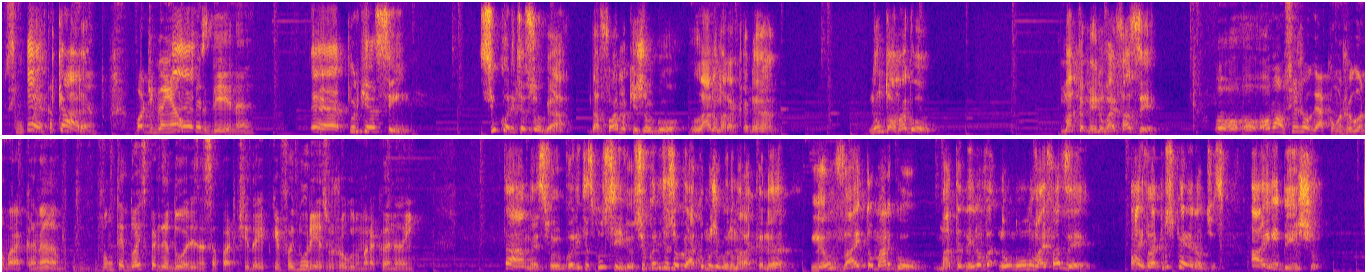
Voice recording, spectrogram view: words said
50%. É, cara, Pode ganhar é- ou perder, né? É, porque assim, se o Corinthians jogar da forma que jogou lá no Maracanã, não toma gol. Mas também não vai fazer. Ô, ô, ô, ô, Mal, se jogar como jogou no Maracanã, vão ter dois perdedores nessa partida aí, porque foi dureza o jogo no Maracanã, hein? Tá, mas foi o Corinthians possível. Se o Corinthians jogar como jogou no Maracanã, não vai tomar gol. Mas também não vai, não, não, não vai fazer. Aí vai pros pênaltis. Aí, bicho,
